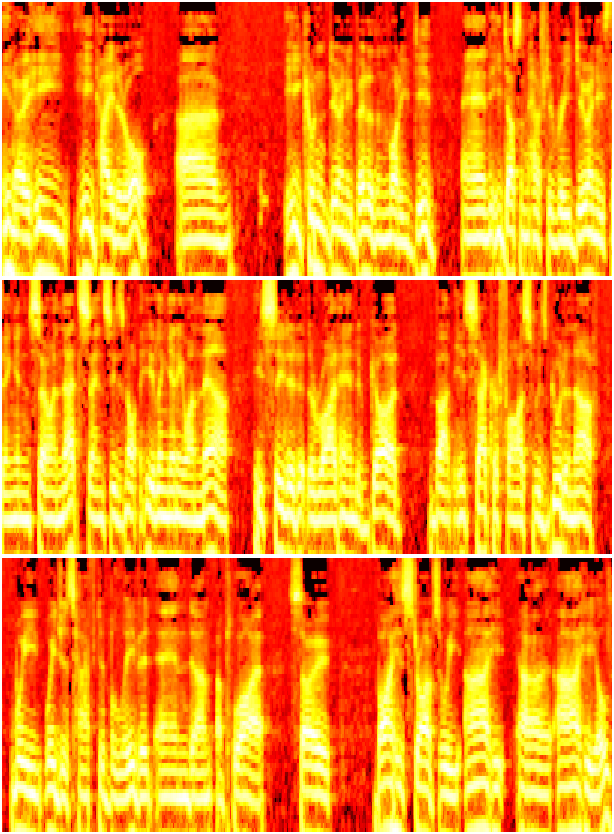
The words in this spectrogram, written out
you know, he he paid it all. Um, he couldn't do any better than what he did, and he doesn't have to redo anything. And so, in that sense, he's not healing anyone now. He's seated at the right hand of God but his sacrifice was good enough. We we just have to believe it and um, apply it. So, by his stripes we are uh, are healed.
